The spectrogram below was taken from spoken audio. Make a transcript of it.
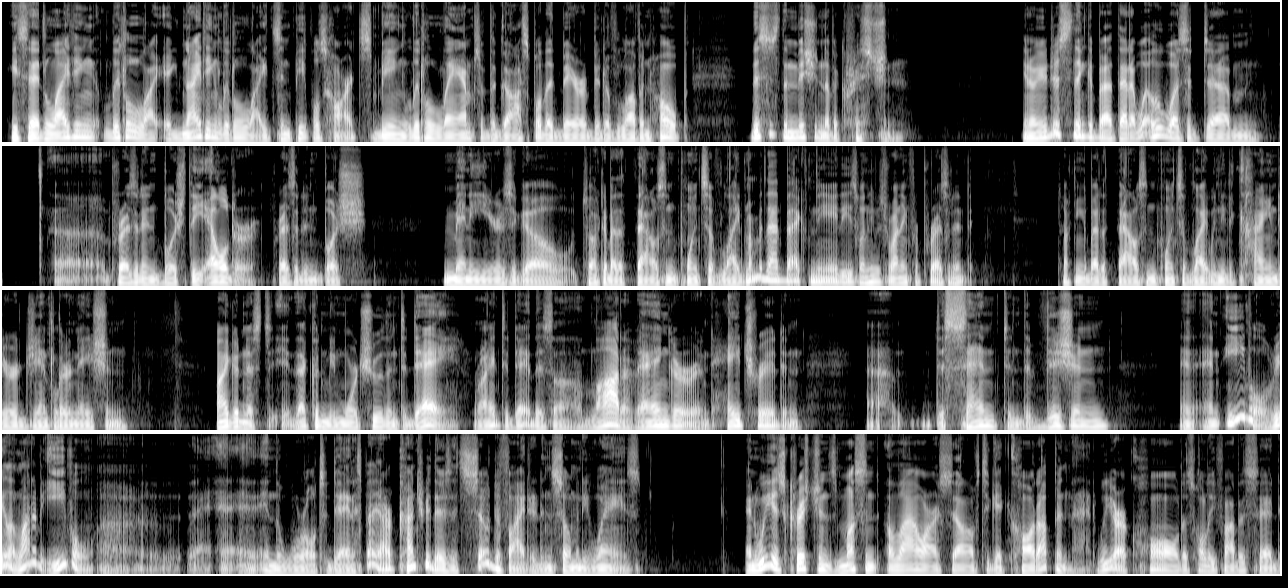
He said, lighting little light, igniting little lights in people's hearts, being little lamps of the gospel that bear a bit of love and hope. This is the mission of a Christian. You know, you just think about that. Who was it? Um, uh, President Bush, the elder President Bush, many years ago, talked about a thousand points of light. Remember that back from the 80s when he was running for president? Talking about a thousand points of light. We need a kinder, gentler nation my goodness, that couldn't be more true than today, right? Today, there's a lot of anger and hatred and uh, dissent and division and, and evil, really, a lot of evil uh, in the world today, and especially our country. There's it's so divided in so many ways, and we as Christians mustn't allow ourselves to get caught up in that. We are called, as Holy Father said,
